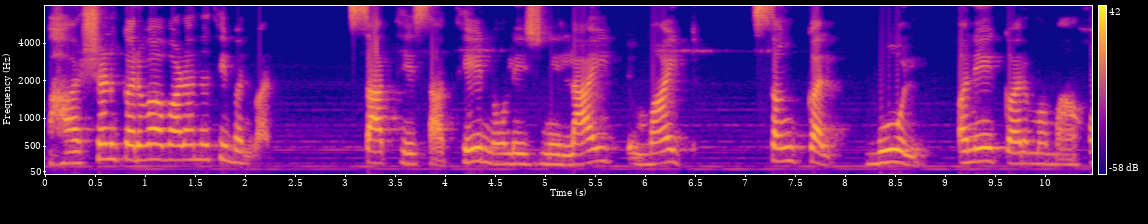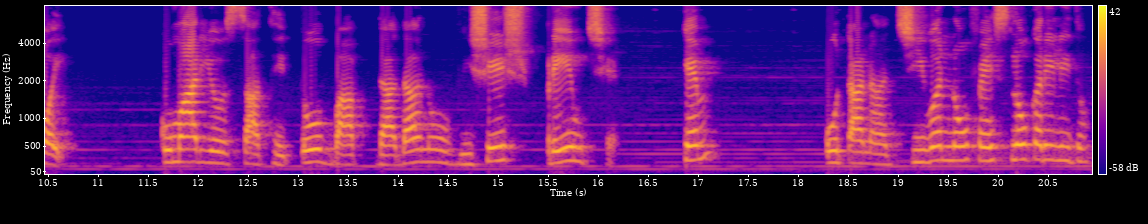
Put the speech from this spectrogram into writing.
ભાષણ કરવા વાળા નથી બનવાનું. સાથે સાથે નોલેજની લાઇટ માઇટ સંકલ્પ, બોલ અને કર્મમાં હોય. કુમારીઓ સાથે તો બાપ દાદાનો વિશેષ પ્રેમ છે. કેમ? પોતાના જીવનનો ફેંસલો કરી લીધો.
